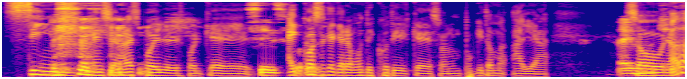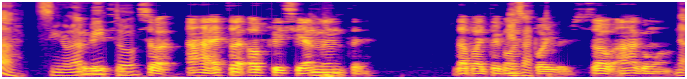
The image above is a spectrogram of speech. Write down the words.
sin mencionar spoilers porque Sin hay cosas que queremos discutir que son un poquito más allá. Hay so, mucho. nada, si no lo han sí. visto, So, ajá, esto es oficialmente la parte con Exacto. spoilers. So, ajá, como. no,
